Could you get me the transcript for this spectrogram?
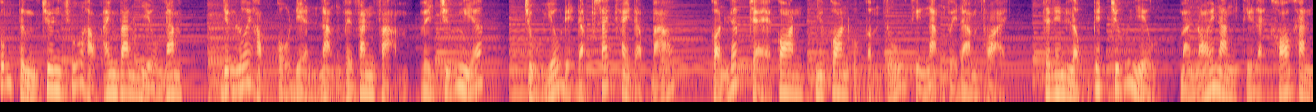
cũng từng chuyên chú học Anh văn nhiều năm, nhưng lối học cổ điển nặng về văn phạm, về chữ nghĩa, chủ yếu để đọc sách hay đọc báo. Còn lớp trẻ con như con của Cẩm Tú thì nặng về đàm thoại, cho nên Lộc biết chữ nhiều mà nói năng thì lại khó khăn.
